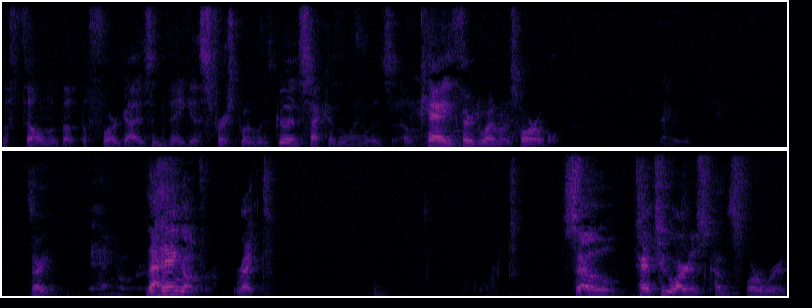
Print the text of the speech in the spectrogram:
the film about the four guys in Vegas. First one was good, second one was okay, third one was horrible. Sorry? The Hangover. The Hangover, right. So, tattoo artist comes forward,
